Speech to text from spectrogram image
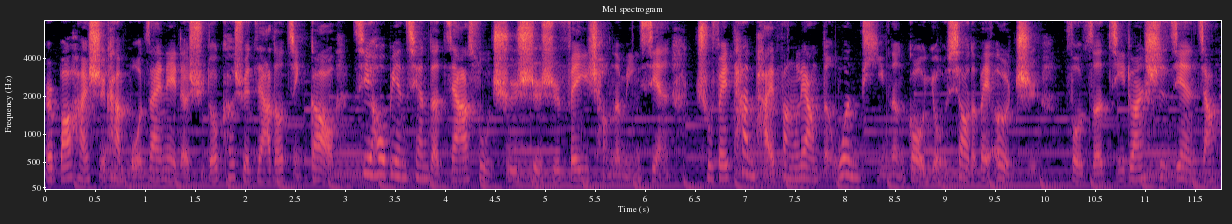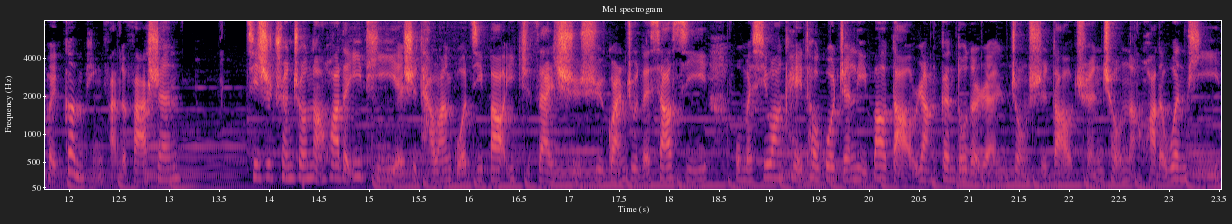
而包含史坎伯在内的许多科学家都警告，气候变迁的加速趋势是非常的明显，除非碳排放量等问题能够有效的被遏制，否则极端事件将会更频繁的发生。其实全球暖化的议题也是台湾国际报一直在持续关注的消息。我们希望可以透过整理报道，让更多的人重视到全球暖化的问题。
